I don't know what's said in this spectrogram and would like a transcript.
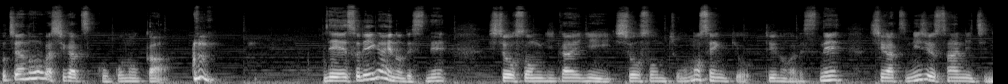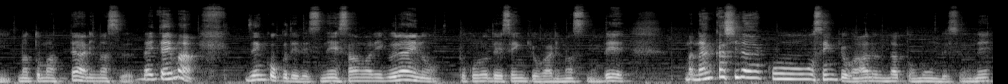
こちらの方が4月9日。でそれ以外のですね市町村議会議員、市町村長の選挙っていうのがですね、4月23日にまとまってあります。大体まあ、全国でですね、3割ぐらいのところで選挙がありますので、まあ、何かしらこう選挙があるんだと思うんですよね。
